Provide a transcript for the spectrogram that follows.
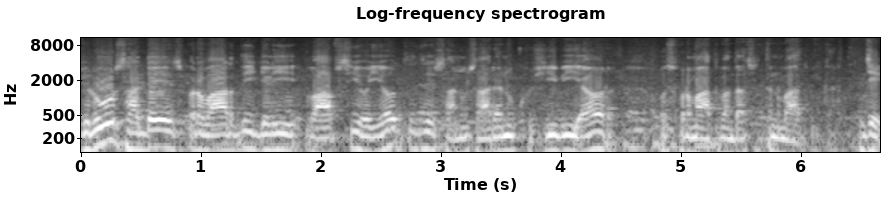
ਜ਼ਰੂਰ ਸਾਡੇ ਇਸ ਪਰਿਵਾਰ ਦੀ ਜਿਹੜੀ ਵਾਪਸੀ ਹੋਈ ਹੈ ਉਹ ਤੇ ਸਾਨੂੰ ਸਾਰਿਆਂ ਨੂੰ ਖੁਸ਼ੀ ਵੀ ਹੈ ਔਰ ਉਸ ਪ੍ਰਮਾਤਮਾ ਦਾ ਅਸੀਂ ਧੰਨਵਾਦ ਵੀ ਕਰਦੇ। ਜੀ।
